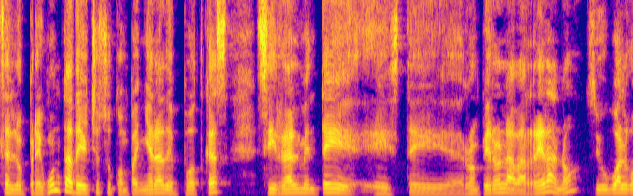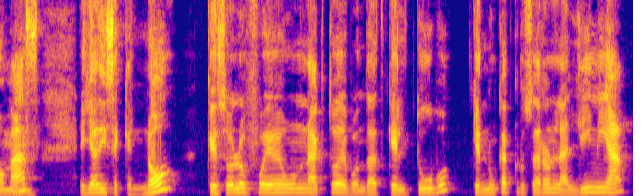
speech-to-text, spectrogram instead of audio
se lo pregunta, de hecho, su compañera de podcast, si realmente este, rompieron la barrera, ¿no? Si hubo algo más. Ella dice que no, que solo fue un acto de bondad que él tuvo, que nunca cruzaron la línea.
